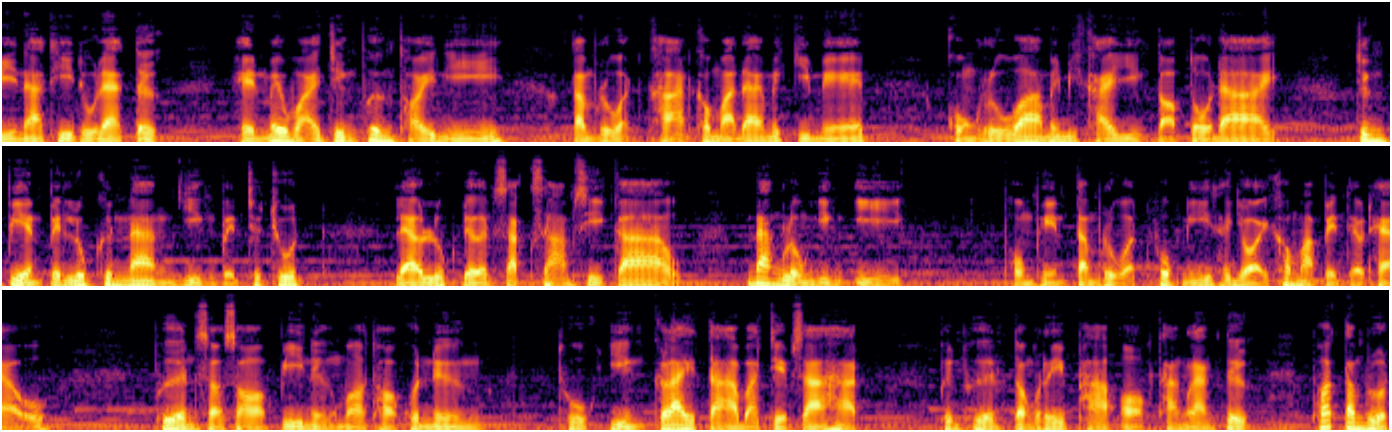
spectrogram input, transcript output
มีหน้าที่ดูแลตึก เห็นไม่ไหวจึงพึ่งถอยหนี ตำรวจขานเข้ามาได้ไม่กี่เมตร คงรู้ว่าไม่มีใครยิงตอบโต้ได้ จึงเปลี่ยนเป็นลุกขึ้นนั่งยิงเป็นชุดๆ แล้วลุกเดินสักสามสี่ก้าว นั่งลงยิงอีก ผมเห็นตำรวจพวกนี้ทยอยเข้ามาเป็นแถวๆ เพื่อนสสปีหนึ่งมทคนหนึ่ง ถูกยิงใกล้ตาบาดเจ็บสาหัส เพื่อนๆต้องรีบพาออกทางหลังตึก เพราะตำรวจ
